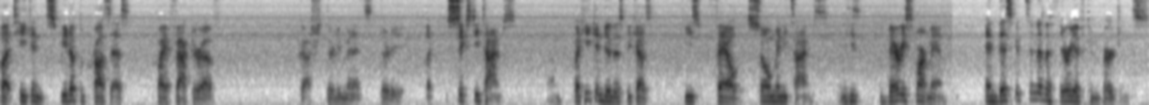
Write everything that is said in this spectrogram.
but he can speed up the process by a factor of, gosh, 30 minutes, 30, like 60 times. Um, but he can do this because he's failed so many times. And he's a very smart man. And this gets into the theory of convergence.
